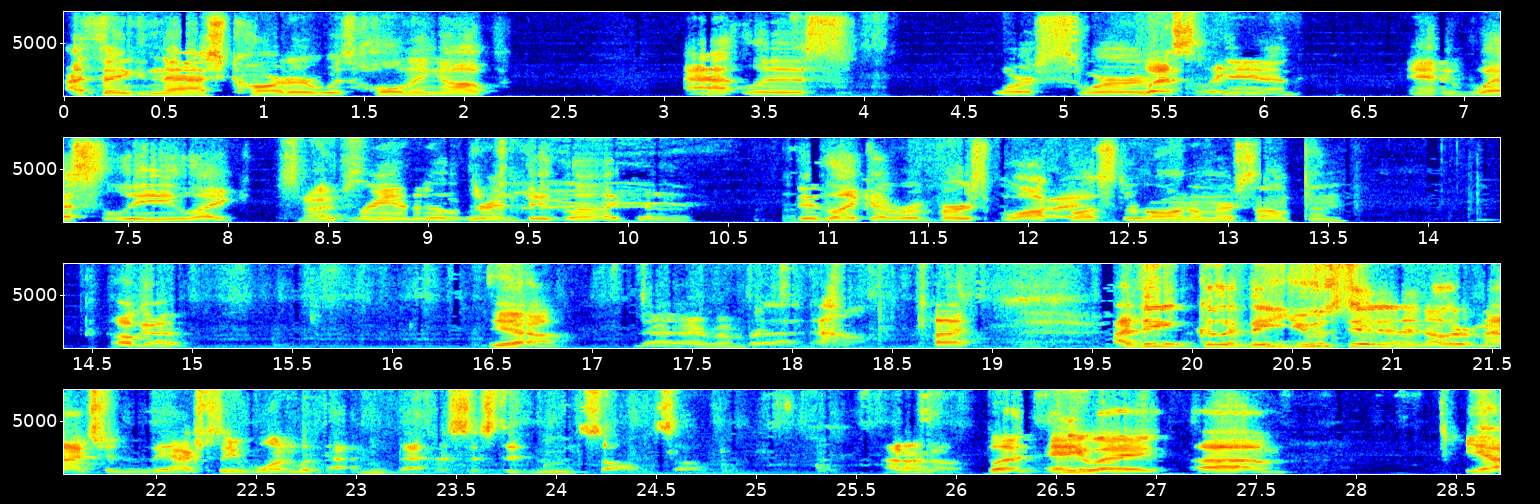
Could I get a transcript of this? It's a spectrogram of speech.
I think Nash Carter was holding up Atlas or Swerve Wesley. and and Wesley like Snipes. ran over and did like a did like a reverse blockbuster on him or something. Okay. Yeah, that, I remember that now. But I think because like they used it in another match and they actually won with that move, that assisted moonsault. So I don't know. But anyway, um, yeah,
